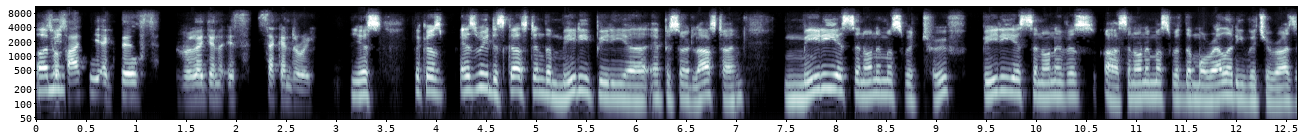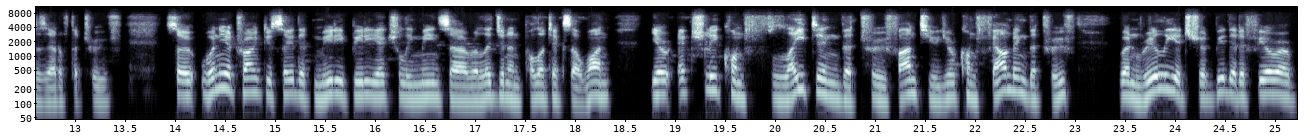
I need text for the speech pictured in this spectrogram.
I mean, Society exists, religion is secondary. Yes, because as we discussed in the Medipedia episode last time, Medi is synonymous with truth. Pedi is synonymous uh, synonymous with the morality which arises out of the truth. So when you're trying to say that Medipedia actually means uh, religion and politics are one, you're actually conflating the truth, aren't you? You're confounding the truth when really it should be that if you're a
